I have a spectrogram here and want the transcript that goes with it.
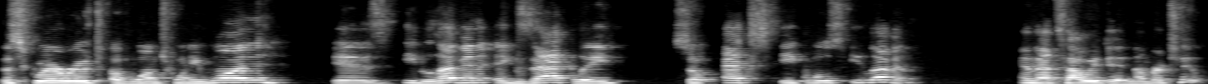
The square root of 121 is 11 exactly, so x equals 11. And that's how we did number two.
